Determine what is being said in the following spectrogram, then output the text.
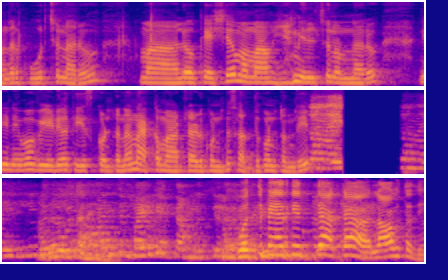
అందరూ కూర్చున్నారు. మా లోకేష్ మా మామయ్య నిల్చుని ఉన్నారు. నేనేమో వీడియో తీసుకుంటున్నాను అక్క మాట్లాడుకుంటూ సర్దుకుంటుంది. ఒత్తి మీదకి ఎత్తే అక్క లాగుతుంది.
